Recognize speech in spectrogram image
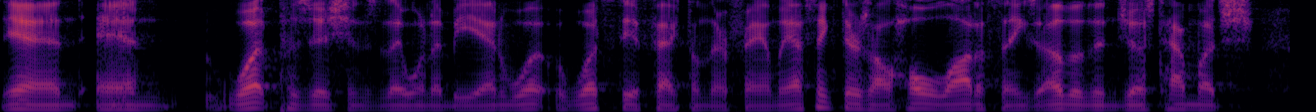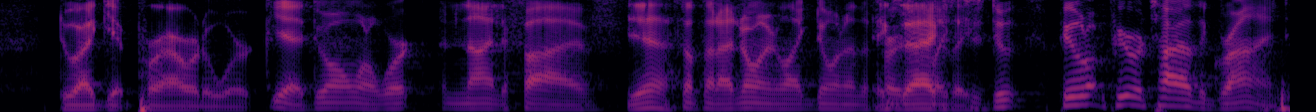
and and what positions they want to be in what what's the effect on their family i think there's a whole lot of things other than just how much do i get per hour to work Yeah, do I want to work nine to five? Yeah. something I don't even like doing in the first Exactly. place. Just do people. People are tired of the grind.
